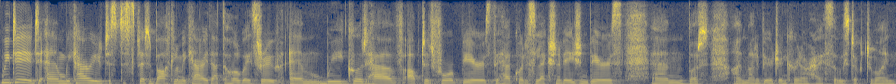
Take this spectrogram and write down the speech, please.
We did. Um, we carried just a split a bottle and we carried that the whole way through. Um, we could have opted for beers. They had quite a selection of Asian beers, um, but I'm not a beer drinker in our house, so we stuck to wine.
